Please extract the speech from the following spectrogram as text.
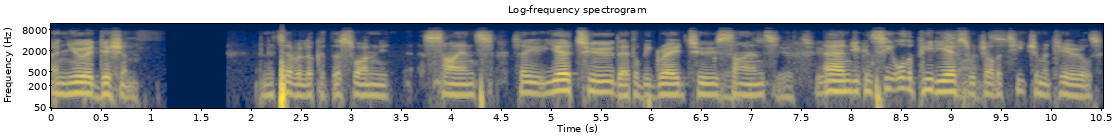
A new edition and let's have a look at this one science. So year two that'll be grade two grade science. two. and you can see all the pdfs science. which are the teacher materials.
